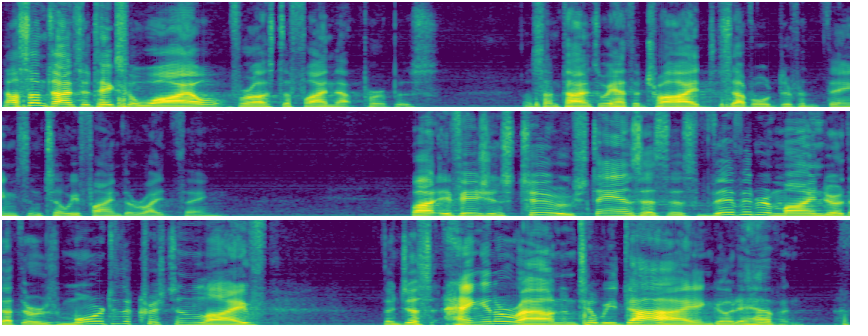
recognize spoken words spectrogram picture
Now, sometimes it takes a while for us to find that purpose. Sometimes we have to try several different things until we find the right thing. But Ephesians 2 stands as this vivid reminder that there is more to the Christian life than just hanging around until we die and go to heaven.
